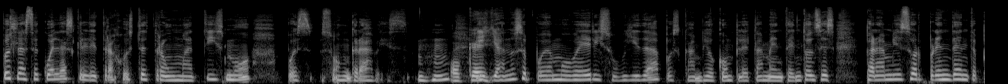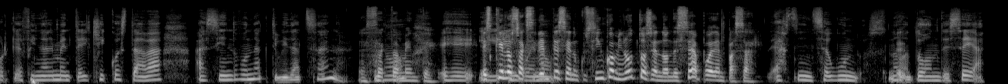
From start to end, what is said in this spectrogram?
pues las secuelas que le trajo este traumatismo pues son graves uh -huh. okay. y ya no se puede mover y su vida pues cambió completamente. Entonces, para mí es sorprendente porque finalmente el chico estaba haciendo una actividad sana. Exactamente. ¿no? Eh, es y, que los accidentes bueno, en cinco minutos, en donde sea, pueden pasar. En segundos, ¿no? Eh. Donde sea.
